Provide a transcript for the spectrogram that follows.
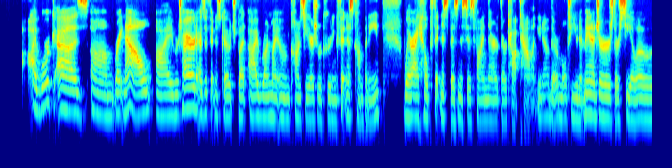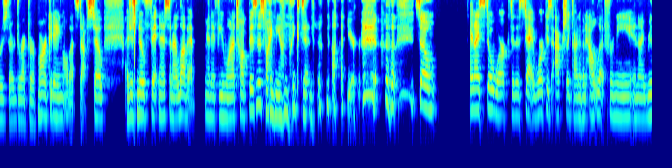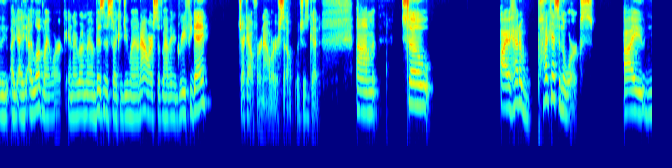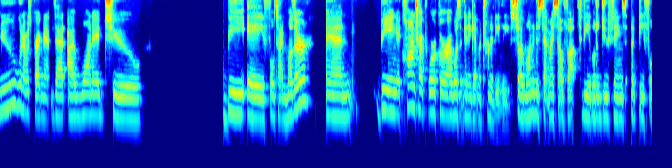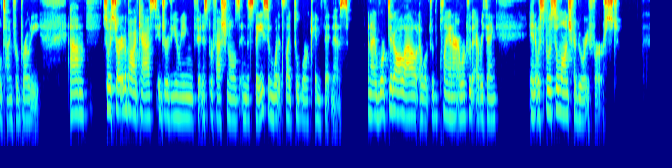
I work as um, right now, I retired as a fitness coach, but I run my own concierge recruiting fitness company where I help fitness businesses find their their top talent. You know, their multi-unit managers, their COOs, their director of marketing, all that stuff. So I just know fitness and I love it. And if you want to talk business, find me on LinkedIn, not here. so and I still work to this day. Work is actually kind of an outlet for me, and I really I, I love my work, and I run my own business, so I can do my own hours. So if I'm having a griefy day, check out for an hour or so, which is good. Um, so I had a podcast in the works. I knew when I was pregnant that I wanted to be a full-time mother and being a contract worker, I wasn't going to get maternity leave. So I wanted to set myself up to be able to do things, but be full time for Brody. Um, so I started a podcast interviewing fitness professionals in the space and what it's like to work in fitness and I worked it all out. I worked with the planner, I worked with everything. And it was supposed to launch February 1st.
